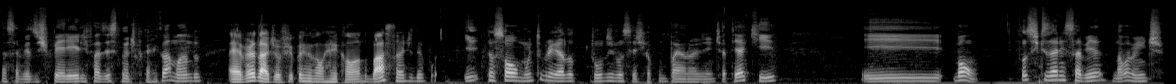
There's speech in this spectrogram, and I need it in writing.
Dessa vez eu esperei ele fazer, senão ele ficar reclamando. É verdade, eu fico reclamando bastante depois. E pessoal, muito obrigado a todos vocês que acompanharam a gente até aqui. E, bom, se vocês quiserem saber novamente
